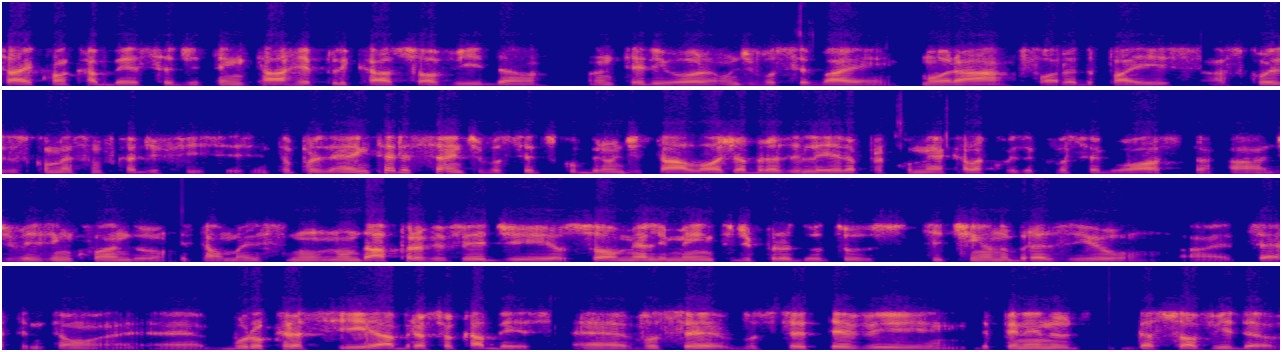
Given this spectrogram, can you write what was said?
sai com a cabeça de tentar replicar a sua vida anterior, onde você vai morar fora do país, as coisas começam a ficar difíceis. Então, por exemplo, é interessante você descobrir onde está a loja brasileira para comer aquela coisa que você gosta, ah, de vez em quando e tal, mas não, não dá para viver de eu só me alimento de produtos que tinha no Brasil, ah, etc. Então, é, é, burocracia abre a sua cabeça. É, você, você teve, dependendo da sua vida,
